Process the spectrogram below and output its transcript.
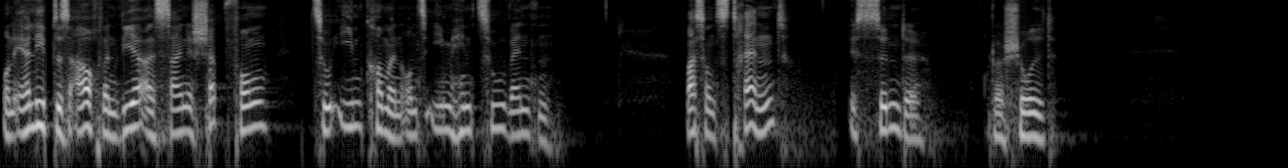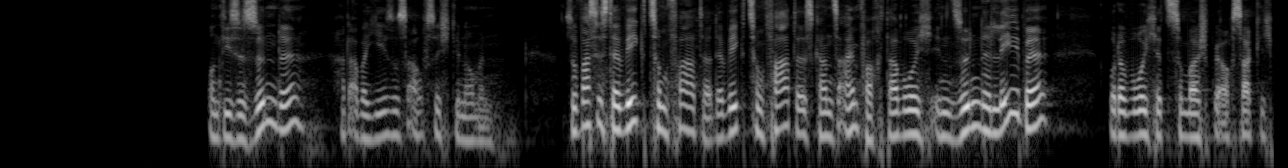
Und er liebt es auch, wenn wir als seine Schöpfung zu ihm kommen, uns ihm hinzuwenden. Was uns trennt, ist Sünde oder Schuld. Und diese Sünde hat aber Jesus auf sich genommen. So, was ist der Weg zum Vater? Der Weg zum Vater ist ganz einfach. Da, wo ich in Sünde lebe oder wo ich jetzt zum Beispiel auch sage, ich,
